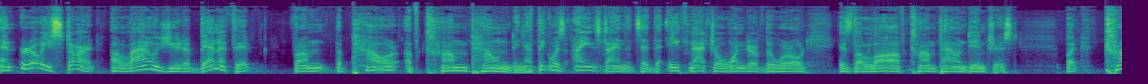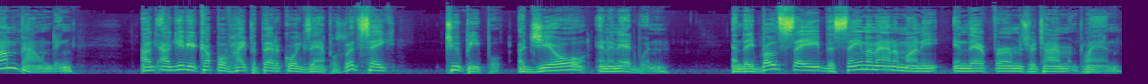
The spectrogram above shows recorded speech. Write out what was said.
An early start allows you to benefit from the power of compounding. I think it was Einstein that said the eighth natural wonder of the world is the law of compound interest. But compounding, I'll, I'll give you a couple of hypothetical examples. Let's take two people, a Jill and an Edwin, and they both save the same amount of money in their firm's retirement plan.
